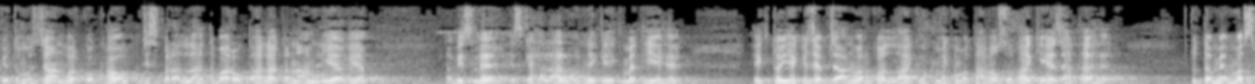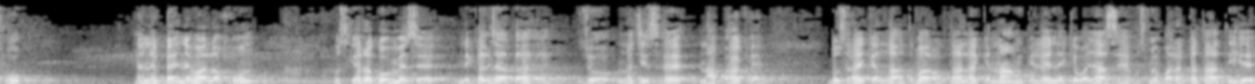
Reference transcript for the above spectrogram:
کہ تم اس جانور کو کھاؤ جس پر اللہ تبارک تعالیٰ کا نام لیا گیا۔ اب اس میں اس کے حلال ہونے کی حکمت یہ ہے۔ ایک تو یہ کہ جب جانور کو اللہ کے حکم کے مطابق ذبح کیا جاتا ہے، تو دم مصفوح یعنی بہنے والا خون، اس کے رگوں میں سے نکل جاتا ہے، جو نجس ہے، ناپاک ہے۔ دوسرا ہے کہ اللہ تبارک تعالیٰ کے نام کے لینے کی وجہ سے اس میں برکت آتی ہے۔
